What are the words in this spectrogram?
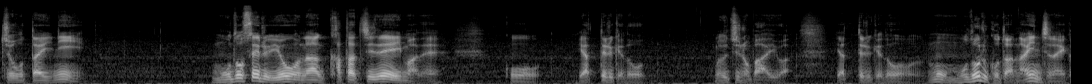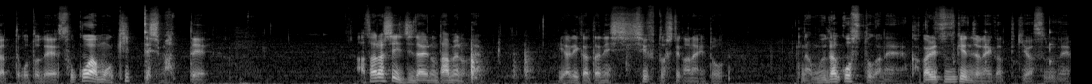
状態に戻せるような形で今ねこうやってるけどうちの場合はやってるけどもう戻ることはないんじゃないかってことでそこはもう切ってしまって新しい時代のためのねやり方にシフトしていかないと無駄コストがねかかり続けるんじゃないかって気がするね。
